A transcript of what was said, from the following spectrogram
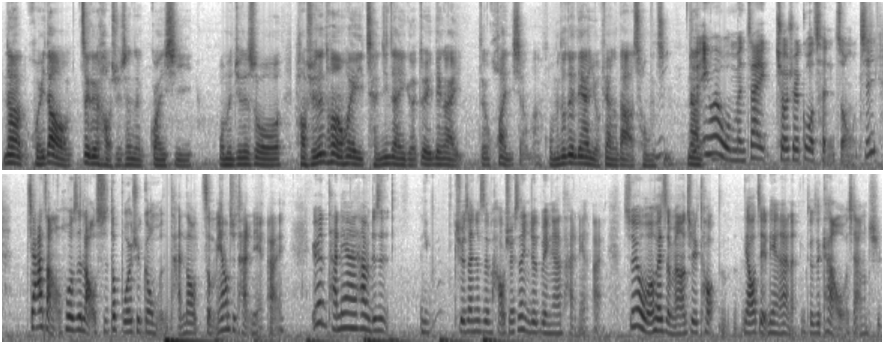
那回到这跟好学生的关系，我们觉得说，好学生通常会沉浸在一个对恋爱的幻想嘛，我们都对恋爱有非常大的憧憬。那因为我们在求学过程中，其实家长或者是老师都不会去跟我们谈到怎么样去谈恋爱，因为谈恋爱他们就是你学生就是好学生，你就不应该谈恋爱，所以我们会怎么样去透了解恋爱呢？就是看偶像剧。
